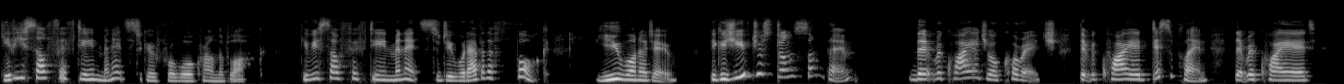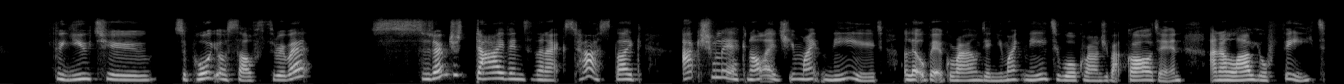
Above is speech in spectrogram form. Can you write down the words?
Give yourself 15 minutes to go for a walk around the block. Give yourself 15 minutes to do whatever the fuck you want to do because you've just done something that required your courage, that required discipline, that required for you to support yourself through it so don't just dive into the next task. Like, actually acknowledge you might need a little bit of grounding. You might need to walk around your back garden and allow your feet,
